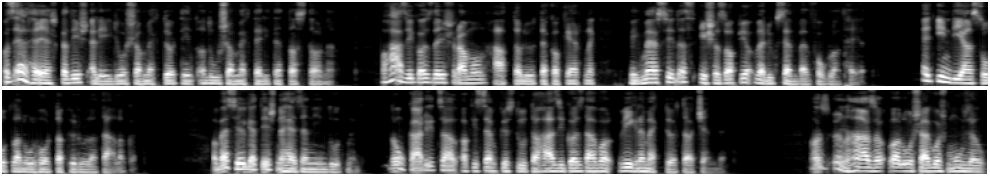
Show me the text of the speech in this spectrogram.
Az elhelyeskedés elég gyorsan megtörtént a dúsan megterített asztalnál. A házigazda és Ramon háttal ültek a kertnek, míg Mercedes és az apja velük szemben foglalt helyet. Egy indián szótlanul hordta körül a tálakat. A beszélgetés nehezen indult meg. Don Káricál, aki szemköztült a házigazdával, végre megtörte a csendet. Az ön háza valóságos múzeum.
